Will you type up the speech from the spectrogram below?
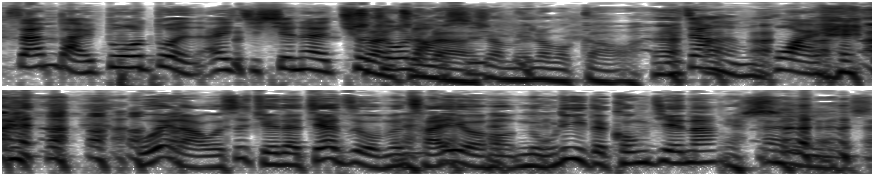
三百多吨，哎，现在秋秋老师好像没那么高，你这样很坏。不会啦，我是觉得这样子我们才有努力的空间呢。是是，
